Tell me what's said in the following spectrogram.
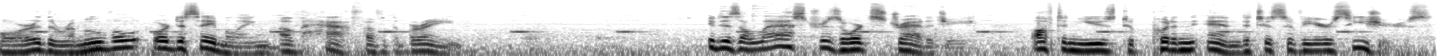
or the removal or disabling of half of the brain. It is a last resort strategy, often used to put an end to severe seizures.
